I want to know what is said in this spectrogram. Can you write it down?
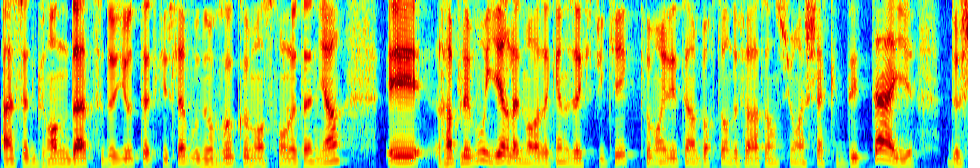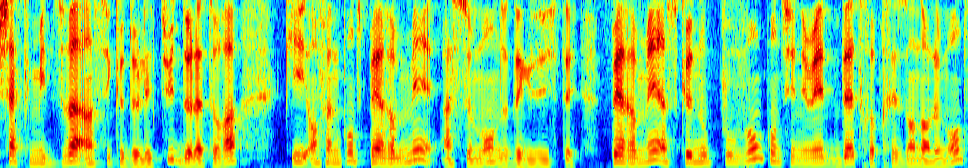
à cette grande date de Yud Tet Kislev où nous recommencerons le Tanya. Et rappelez-vous, hier, l'Admorazaken nous a expliqué comment il était important de faire attention à chaque détail de chaque mitzvah ainsi que de l'étude de la Torah qui, en fin de compte, permet à ce monde d'exister, permet à ce que nous pouvons continuer d'être présents dans le monde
